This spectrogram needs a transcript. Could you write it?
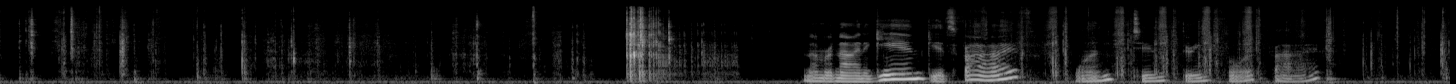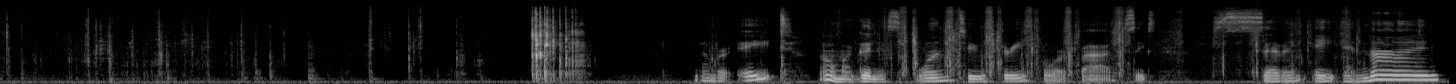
Number 9 again gets 5. 1, 2, 3, 4, 5. Number 8 Oh my goodness. One, two, three, four, five, six, seven, eight, and nine.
